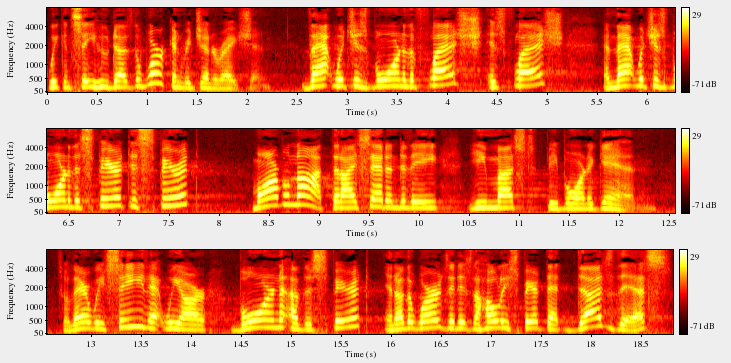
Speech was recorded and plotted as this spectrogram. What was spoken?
we can see who does the work in regeneration. That which is born of the flesh is flesh, and that which is born of the Spirit is spirit. Marvel not that I said unto thee, Ye must be born again. So there we see that we are born of the Spirit. In other words, it is the Holy Spirit that does this.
